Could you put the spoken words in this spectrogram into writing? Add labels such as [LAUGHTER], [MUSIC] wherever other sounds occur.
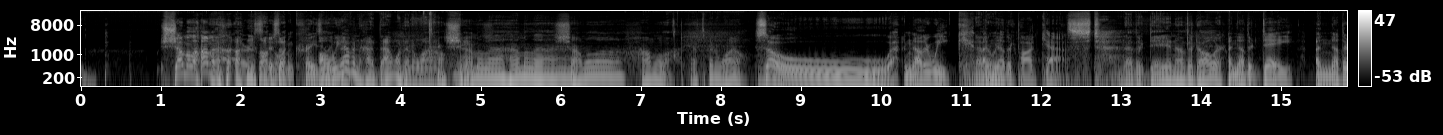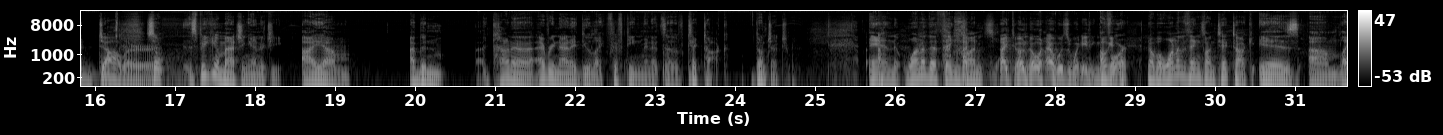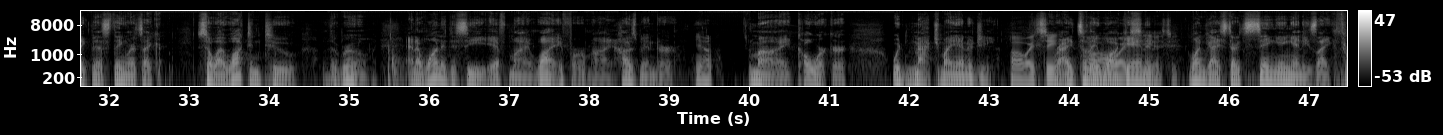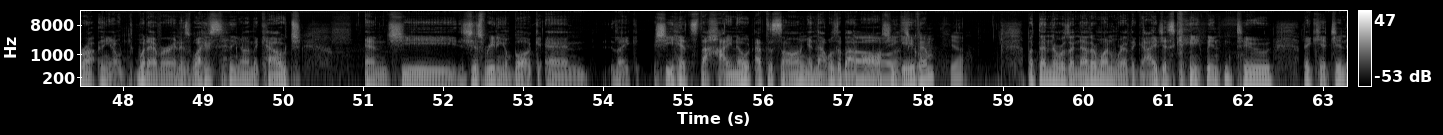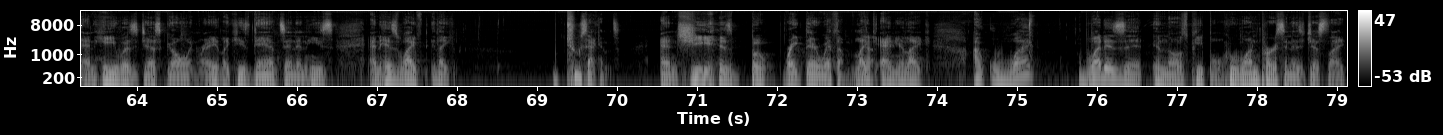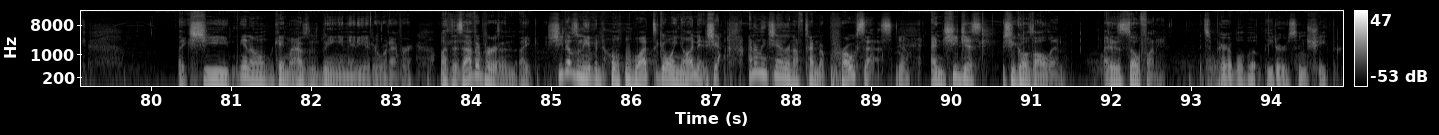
"Shamala hamala," [LAUGHS] or, or something crazy. Oh, like we that. haven't had that one in a while. Shamala hamala. Shamala Hamala. That's been a while. So another week, another, Another week. podcast, Another day, another dollar. another day, another dollar. So speaking of matching energy, I um, I've been kind of every night I do like 15 minutes of TikTok. Don't judge me. And one of the [LAUGHS] things on I don't know what I was waiting Okay. for. No, but one of the things on TikTok is um, like this thing where it's like, so I walked into the room and I wanted to see if my wife or my husband or Yeah. my coworker would match my energy. Oh, I see. Right. So they Oh, walk I in see, I and see. one guy starts singing and he's like, thro- you know, whatever. And his [LAUGHS] wife's sitting on the couch and she's just reading a book and like she hits the high note at the song and that was about all Oh, she gave cool. him. Yeah. But then there was another one where the guy [LAUGHS] just came into the kitchen and he was just going, right? Like he's dancing and he's and his wife like 2 seconds and [LAUGHS] she is boom right there with him. Like and you're like I, what what is it in those people who one person is just like like she, you know, okay, my husband's being an idiot or whatever. But this other person, like, she doesn't even [LAUGHS] know what's going on yet. She, I don't think she has enough time to process. Yeah. And she just, she goes all in. It is so funny. It's a parable about leaders and sheep.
